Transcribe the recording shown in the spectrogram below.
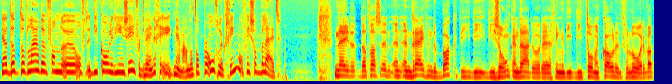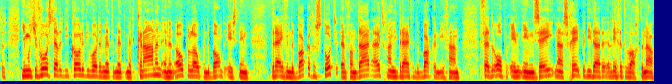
Ja, dat, dat laden van uh, of die kolen die in zee verdwenen... ik neem aan dat dat per ongeluk ging, of is dat beleid? Nee, dat, was een, een, een, drijvende bak die, die, die zonk. En daardoor uh, gingen die, die tonnen kolen verloren. Wat je moet je voorstellen, die kolen die worden met, met, met kranen en een openlopende band is in drijvende bakken gestort. En van daaruit gaan die drijvende bakken die gaan verderop in, in zee naar schepen die daar liggen te wachten. Nou,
